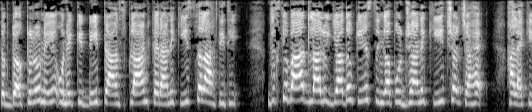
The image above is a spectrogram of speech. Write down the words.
तब डॉक्टरों ने उन्हें किडनी ट्रांसप्लांट कराने की सलाह दी थी, जिसके बाद लालू यादव के सिंगापुर जाने की चर्चा है। हालाँकि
